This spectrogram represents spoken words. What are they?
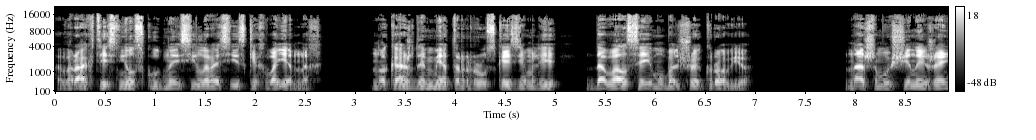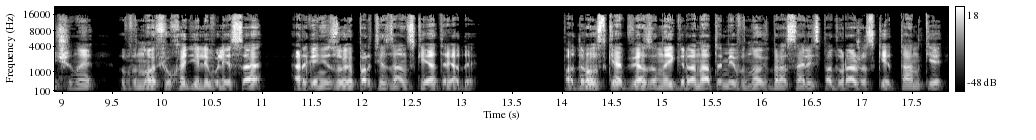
Враг теснил скудные силы российских военных, но каждый метр русской земли давался ему большой кровью. Наши мужчины и женщины вновь уходили в леса, организуя партизанские отряды. Подростки, обвязанные гранатами, вновь бросались под вражеские танки,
